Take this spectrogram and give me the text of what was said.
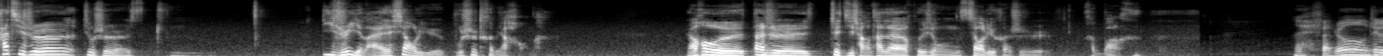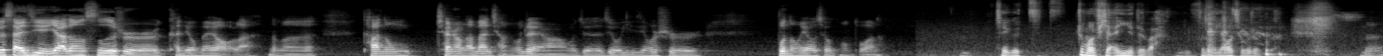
他其实就是嗯，一直以来效率不是特别好嘛。然后，但是这几场他在灰熊效率可是很棒。哎，反正这个赛季亚当斯是肯定没有了，那么他能前场篮板抢成这样，我觉得就已经是不能要求更多了。嗯这个这么便宜，对吧？你不能要求什么的。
